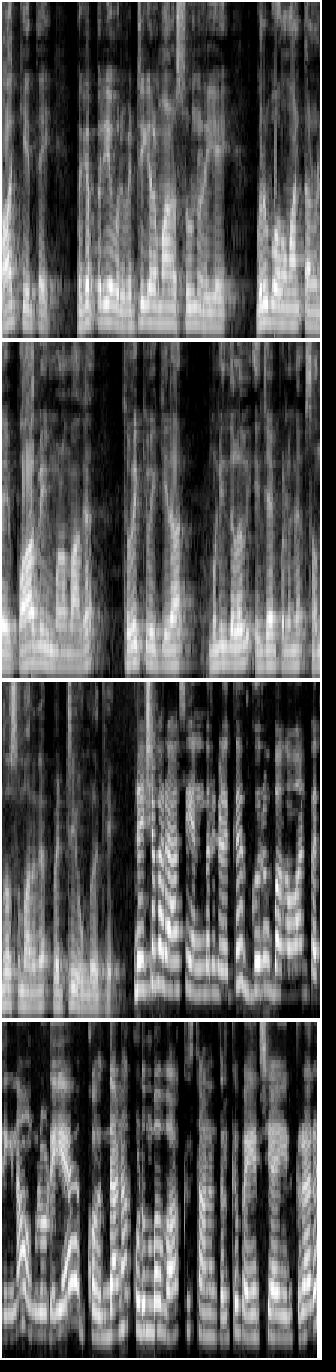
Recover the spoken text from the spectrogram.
பாக்கியத்தை மிகப்பெரிய ஒரு வெற்றிகரமான சூழ்நிலையை குரு பகவான் தன்னுடைய பார்வை மூலமாக துவக்கி வைக்கிறார். முடிந்தளவு என்ஜாய் பண்ணுங்கள் சந்தோஷமா இருங்க வெற்றி உங்களுக்கே. ரிஷபராசி என்பர்களுக்கு குரு பகவான் பார்த்தீங்கன்னா உங்களுடைய கொ- தன குடும்ப வாக்குஸ்தானத்திற்கு பயிற்சியா இருக்கிறாரு.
